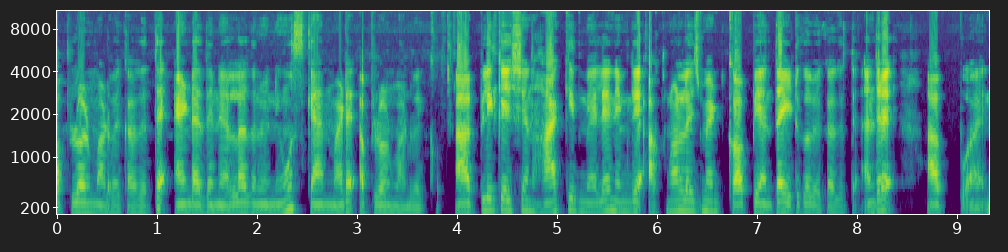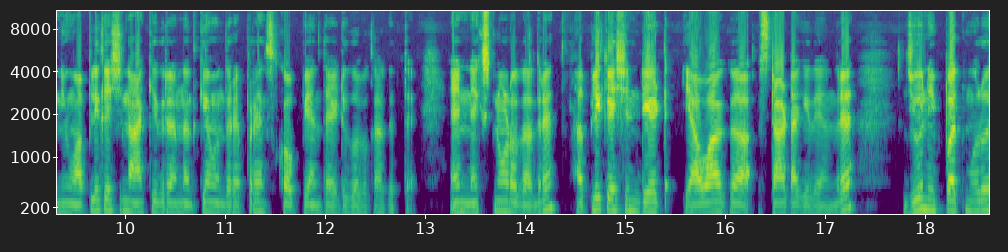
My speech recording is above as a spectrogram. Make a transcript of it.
ಅಪ್ಲೋಡ್ ಮಾಡಬೇಕಾಗುತ್ತೆ. ಆ್ಯಂಡ್ ಅದನ್ನೆಲ್ಲದನ್ನು ನೀವು ಸ್ಕ್ಯಾನ್ ಮಾಡಿ ಅಪ್ಲೋಡ್ ಮಾಡಬೇಕು. ಆ ಅಪ್ಲಿಕೇಶನ್ ಹಾಕಿದ ಮೇಲೆ ನಿಮಗೆ ಅಕ್ನಾಲೇಜ್ಮೆಂಟ್ ಕಾಪಿ ಅಂತ ಇಟ್ಕೋಬೇಕಾಗುತ್ತೆ. ಅಂದರೆ ನೀವು ಅಪ್ಲಿಕೇಶನ್ ಹಾಕಿದ್ರೆ ಅನ್ನೋದಕ್ಕೆ ಒಂದು ರೆಫರೆನ್ಸ್ ಕಾಪಿ ಅಂತ ಇಟ್ಕೋಬೇಕಾಗುತ್ತೆ. ಆ್ಯಂಡ್ ನೆಕ್ಸ್ಟ್ ನೋಡೋದಾದರೆ ಅಪ್ಲಿಕೇಶನ್ ಡೇಟ್ ಯಾವಾಗ ಸ್ಟಾರ್ಟ್ ಆಗಿದೆ ಅಂದರೆ ಜೂನ್ ಇಪ್ಪತ್ತ್ಮೂರು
